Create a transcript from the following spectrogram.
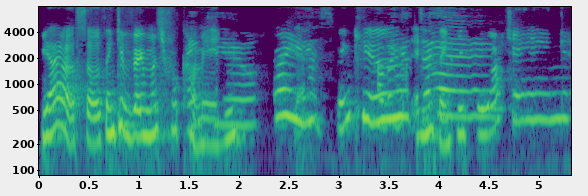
Yeah. So thank you very much for coming. Thank you. Right. Yes. Thank you. and thank you for watching.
